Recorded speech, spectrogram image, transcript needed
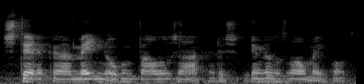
sterke mening over bepaalde zaken. Dus ik denk dat het wel meevalt.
